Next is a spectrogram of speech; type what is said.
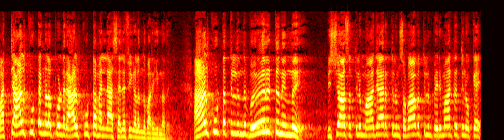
മറ്റാൾക്കൂട്ടങ്ങളെപ്പോലുള്ള ഒരാൾക്കൂട്ടമല്ല സെലഫികൾ എന്ന് പറയുന്നത്. ആൾക്കൂട്ടത്തിൽ നിന്ന് വേറിട്ട് നിന്ന് വിശ്വാസത്തിലും ആചാരത്തിലും സ്വഭാവത്തിലും പെരുമാറ്റത്തിലും ഒക്കെ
